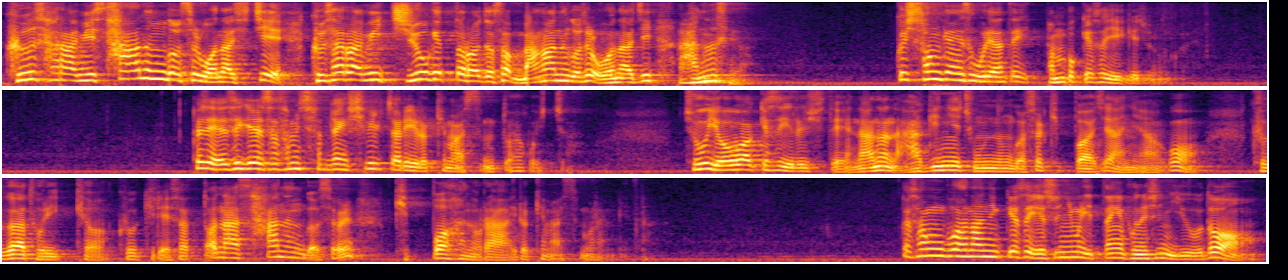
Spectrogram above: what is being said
그 사람이 사는 것을 원하시지 그 사람이 지옥에 떨어져서 망하는 것을 원하지 않으세요. 그것이 성경에서 우리한테 반복해서 얘기해 주는 거예요. 그래서 에스겔서 33장 11절에 이렇게 말씀 또 하고 있죠. 주 여호와께서 이르시되 나는 악인이 죽는 것을 기뻐하지 아니하고 그가 돌이켜 그 길에서 떠나 사는 것을 기뻐하노라 이렇게 말씀을 합니다. 그러니까 성부 하나님께서 예수님을 이 땅에 보내신 이유도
